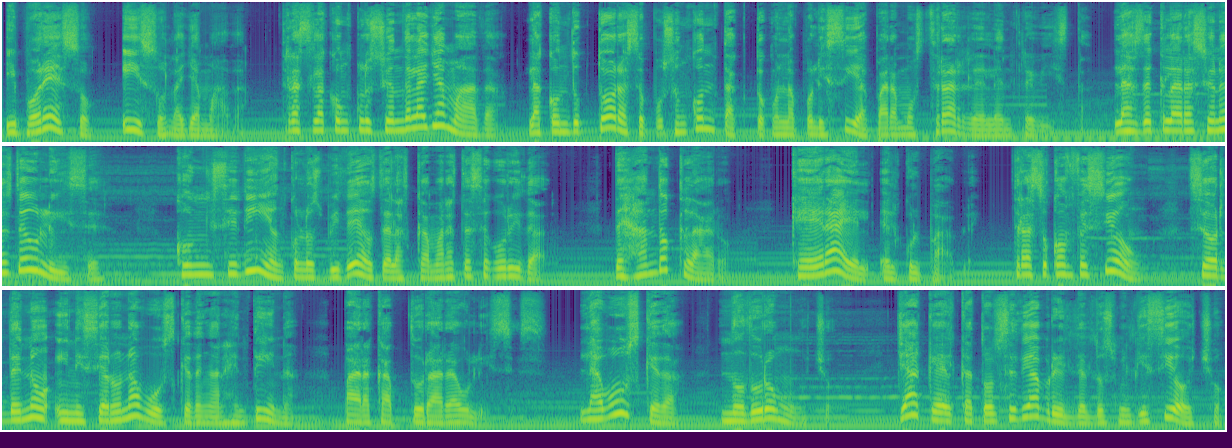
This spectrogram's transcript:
y por eso hizo la llamada. Tras la conclusión de la llamada, la conductora se puso en contacto con la policía para mostrarle la entrevista. Las declaraciones de Ulises coincidían con los videos de las cámaras de seguridad, dejando claro que era él el culpable. Tras su confesión, se ordenó iniciar una búsqueda en Argentina para capturar a Ulises. La búsqueda no duró mucho, ya que el 14 de abril del 2018,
